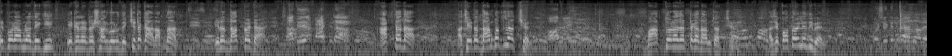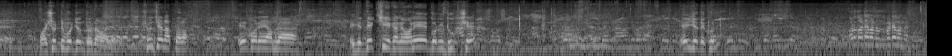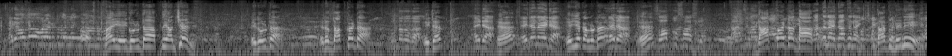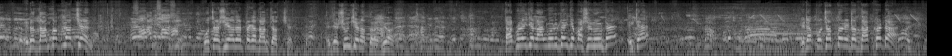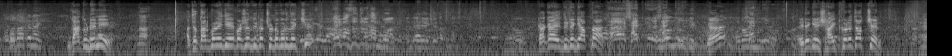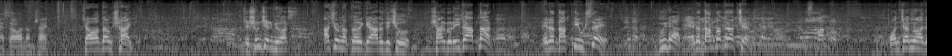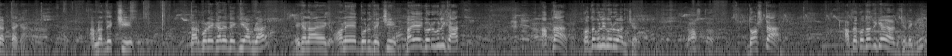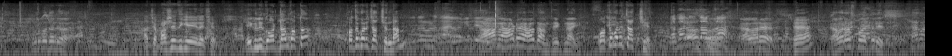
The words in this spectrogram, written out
এরপরে আমরা দেখি এখানে একটা সার গরু দেখছি। এটা কার? আপনার? এটার দাঁত কয়টা? আটটা। দাঁত। আচ্ছা এটার দাম কত যাচ্ছেন? বাহাত্তর। হাজার টাকা দাম চাচ্ছেন। আচ্ছা কত হইলে দিবেন? পঁয়ষট্টি পর্যন্ত দেওয়া যাবে। শুনছেন আপনারা? এরপরে আমরা এই যে দেখছি এখানে অনেক গরু ঢুকছে। এই যে দেখুন। ভাই এই গরুটা আপনি আনছেন? এই গরুটা? এটা দাঁত কয়টা? কোনটা দাদা? এটার এইটা? হ্যাঁ? এইটা না এইটা? এই যে কালোটা? এইটা? হ্যাঁ? সব পঁচাশি দাঁত কয়টা দাঁত? দাঁতে নাই দাঁতে নাই। দাঁত উঠেনি? এটার দাম কত যাচ্ছেন? পঁচাশি হাজার টাকা দাম চাচ্ছে। এই যে শুনছেন আপনারা বিয়স তারপরে এই যে লাল গরুটা এই যে পাশের গরুটা এইটা? এটা পঁচাত্তর এটার দাঁত কয়টা? দাঁতে নাই। দাঁত উঠেনি? না। আচ্ছা তারপরে এই যে এই পাশে দুইটা ছোট গরু দেখছি। এই বাসুর দুটো দাম কর কাকা এই দুইটা কি আপনার? হ্যাঁ এটা কি ষাট করে চাচ্ছেন? হ্যাঁ চাওয়া দাম ষাট। চাওয়া দাম ষাট। আচ্ছা শুনছেন ভিওয়ার্স আসুন আপনাদেরকে আরও কিছু সার করে। এইটা আপনার? এটার দাঁত কি উঠছে? দুই দাঁত। এটার দাম কত যাচ্ছেন? পঞ্চান্ন হাজার টাকা। আমরা দেখছি তারপরে এখানে দেখি আমরা এখানে অনেক গরু দেখছি। ভাই এই গরুগুলি কার? আপনার? কতগুলি গরু আনছেন? দশটা। দশটা? আপনার কোথা থেকে আনছেন এগুলি? আচ্ছা পাশের দিকে এনেছেন। এগুলি গড় দাম কত? কত করে চাচ্ছেন দাম? হাটে ঠিক নাই। কত করে চাচ্ছেন? হ্যাঁ? এভারেজ পঁয়ত্রিশ।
